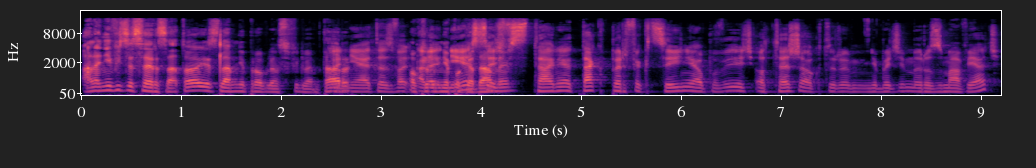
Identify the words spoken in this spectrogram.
Ale nie widzę serca. To jest dla mnie problem z filmem Tar. nie, to jest wa- o którym ale nie, nie pogadamy. jesteś w stanie tak perfekcyjnie opowiedzieć o Terze, o którym nie będziemy rozmawiać,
